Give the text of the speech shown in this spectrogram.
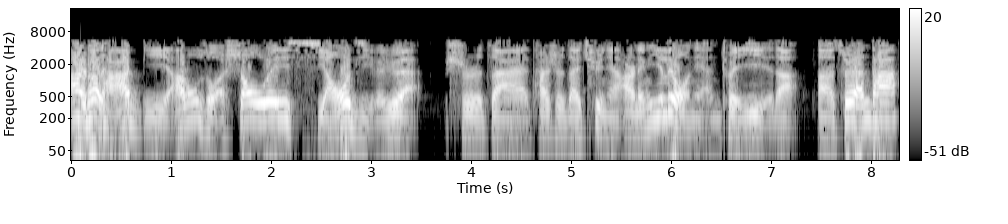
阿尔特塔比阿隆索稍微小几个月，是在他是在去年二零一六年退役的啊。虽然他。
